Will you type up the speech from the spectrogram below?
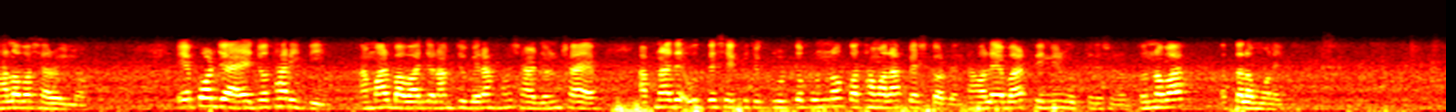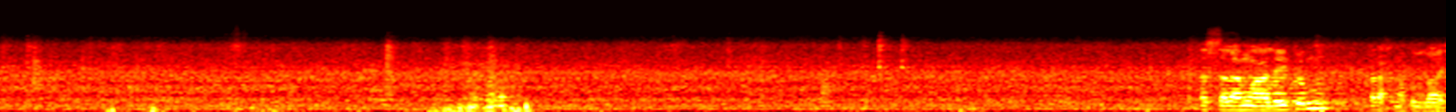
ভালোবাসা রইল। এ পর্যায়ে যথারীতি আমার বাবা জনাব জুবের আহমদ সার্জন সাহেব আপনাদের উদ্দেশ্যে কিছু গুরুত্বপূর্ণ কথামালা পেশ করবেন। তাহলে এবার তিনির মুখ থেকে শুনুন। ধন্যবাদ। আসসালামু আলাইকুম। আসসালামু আলাইকুম। রহমতুল্লাহ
